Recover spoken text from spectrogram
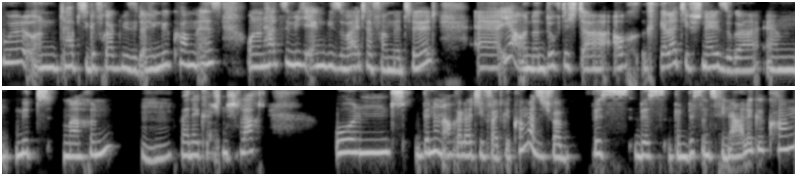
cool und habe sie gefragt, wie sie da hingekommen ist. Und dann hat sie mich irgendwie so weitervermittelt. Äh, ja, und dann durfte ich da auch relativ schnell sogar ähm, mitmachen mhm. bei der Küchenschlacht und bin dann auch relativ weit gekommen. Also ich war bis bis bin bis ins Finale gekommen.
